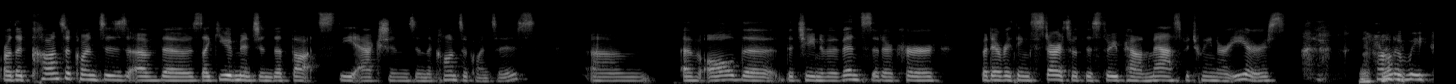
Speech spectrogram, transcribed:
or the consequences of those, like you had mentioned, the thoughts, the actions, and the consequences um, of all the the chain of events that occur. But everything starts with this three pound mass between our ears. How do we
